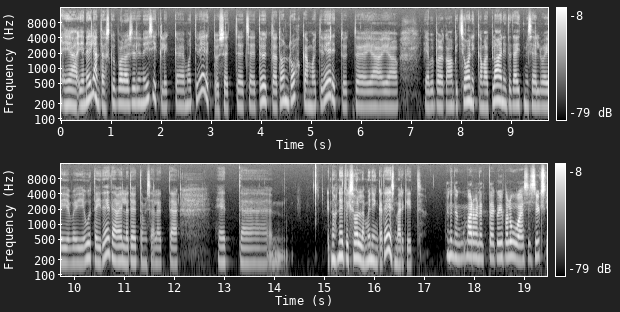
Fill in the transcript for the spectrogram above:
Ja, ja neljandaks võib-olla selline isiklik äh, motiveeritus, et, et see töötajad on rohkem motiveeritud ja, ja ja võib-olla ka ambitsioonikamad plaanide täitmisel või, või uute ideede väljatöötamisel, et et äh, et noh, need võiks olla mõningad eesmärgid. Need on, ma arvan, et kui juba luua, siis üks,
